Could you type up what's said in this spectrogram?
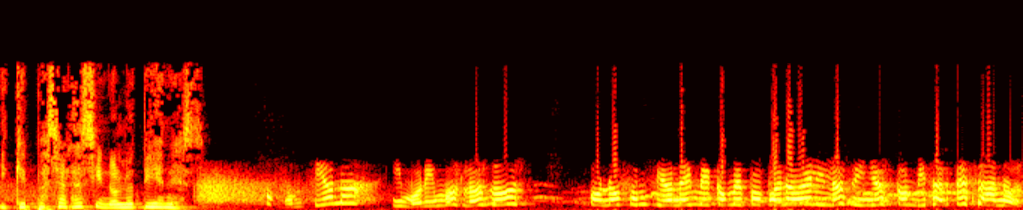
¿Y qué pasará si no lo tienes? ¿O funciona? ¿Y morimos los dos? ¿O no funciona y me come Papá Noel y los niños zombies artesanos?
